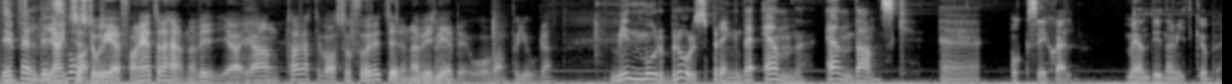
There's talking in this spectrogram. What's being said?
Det är väldigt vi har svårt. inte så stor erfarenhet av det här men vi, jag, jag antar att det var så förr i tiden när vi Mm. levde ovanpå jorden. Min morbror sprängde en, en dansk eh, och sig själv med en dynamitgubbe.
